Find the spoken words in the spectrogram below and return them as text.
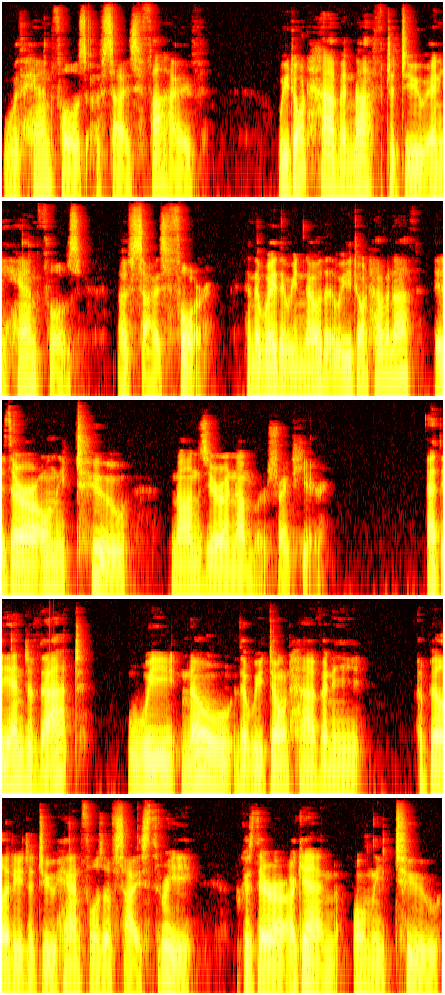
with handfuls of size 5, we don't have enough to do any handfuls of size 4. And the way that we know that we don't have enough is there are only two non-zero numbers right here. At the end of that, we know that we don't have any ability to do handfuls of size 3 because there are, again, only two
